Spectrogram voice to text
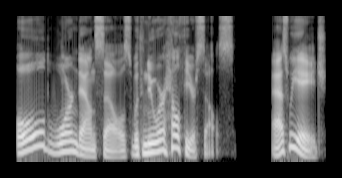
old, worn down cells with newer, healthier cells. As we age,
